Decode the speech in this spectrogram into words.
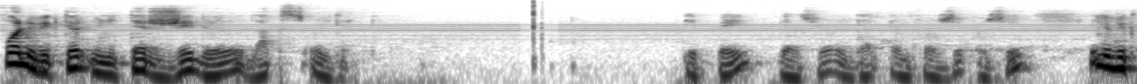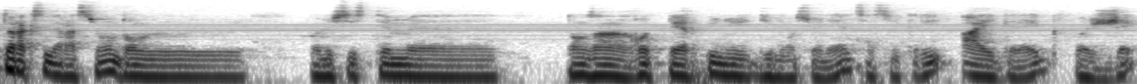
fois le vecteur unitaire G de l'axe OY. Et P, bien sûr, égale M fois G fois G. Et le vecteur accélération dans le, dans le système euh, dans un repère unidimensionnel, ça s'écrit AY fois G,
